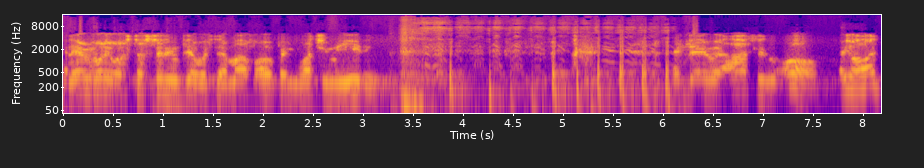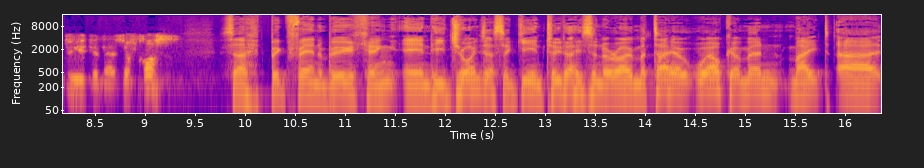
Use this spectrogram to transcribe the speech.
and everybody was just sitting there with their mouth open watching me eating. and they were asking, "Oh, are you allowed to eat in this?" Of course. So, big fan of Burger King, and he joins us again two days in a row. Matteo, welcome in, mate. Uh,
